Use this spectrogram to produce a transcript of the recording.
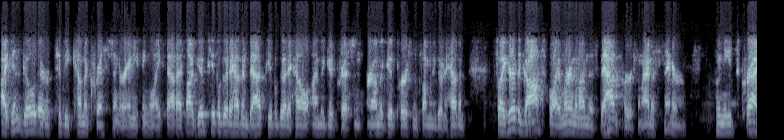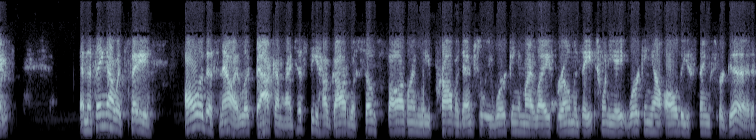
I didn't go there to become a Christian or anything like that. I thought good people go to heaven, bad people go to hell. I'm a good Christian or I'm a good person, so I'm going to go to heaven. So I hear the gospel. I learn that I'm this bad person. I'm a sinner who needs Christ. And the thing I would say, all of this now, I look back on and I just see how God was so sovereignly, providentially working in my life. Romans 8:28, working out all these things for good.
